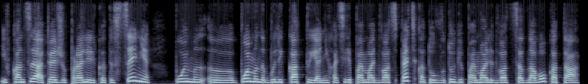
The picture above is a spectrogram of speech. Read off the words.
и в конце, опять же, параллель к этой сцене, пойма, э, пойманы были коты. Они хотели поймать 25 котов, в итоге поймали 21 кота.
